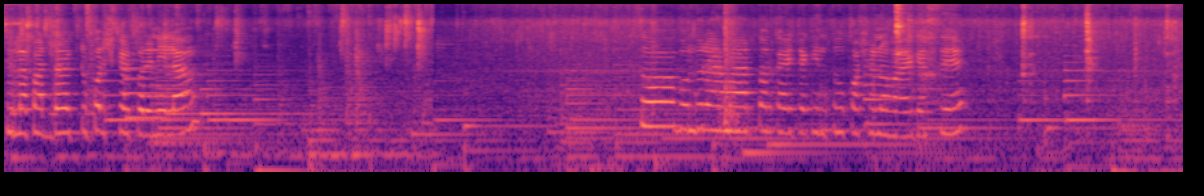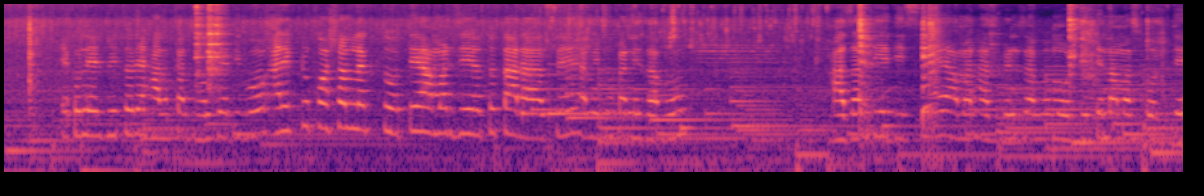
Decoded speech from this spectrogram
চুলা পাটটাও একটু পরিষ্কার করে নিলাম। বন্ধুরা, আমার তরকারিটা কিন্তু কষানো হয়ে গেছে। এখন এর ভিতরে হালকা ঝোল দিয়ে দিব। আর একটু কষান লাগতো তে আমার যেহেতু তারা আছে, আমি দোকানে যাব। আজান দিয়ে দিচ্ছে আমার হাজবেন্ড যাব মসজিদে নামাজ পড়তে।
